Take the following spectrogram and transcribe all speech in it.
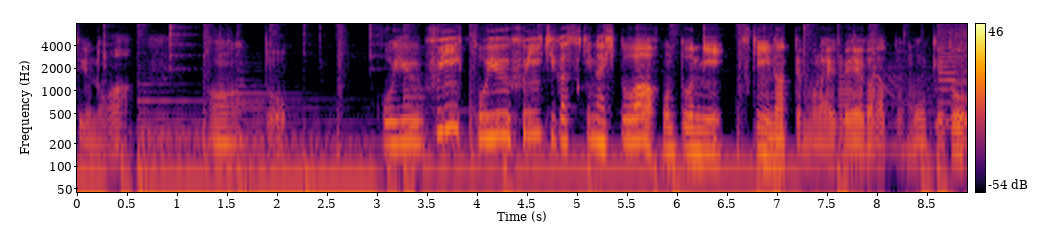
ていうのは、うーんと、こういう雰囲気、こういう雰囲気が好きな人は本当に好きになってもらえる映画だと思うけど、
